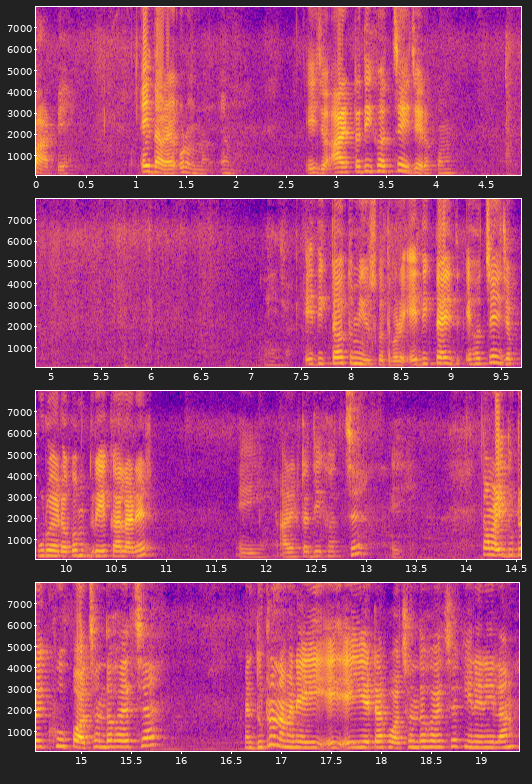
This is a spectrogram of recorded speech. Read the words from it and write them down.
পারবে। এই দাঁড়ায় ওরম না এই যে, আরেকটা দিক হচ্ছে এই যে এরকম। এই দিকটাও তুমি ইউজ করতে পারো। এই দিকটা হচ্ছে এই যে পুরো এরকম গ্রে কালারের এই, আরেকটা দিক হচ্ছে এই। তো আমার এই দুটোই খুব পছন্দ হয়েছে। দুটো না মানে এই, এই- এটা পছন্দ হয়েছে, কিনে নিলাম।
